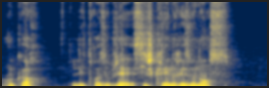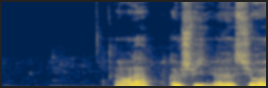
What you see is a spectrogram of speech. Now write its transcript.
encore les trois objets. Si je crée une résonance, alors là comme je suis sur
